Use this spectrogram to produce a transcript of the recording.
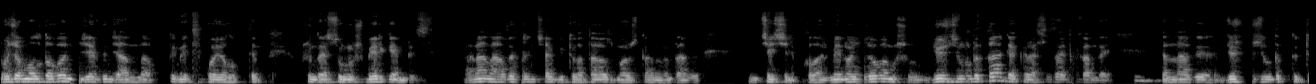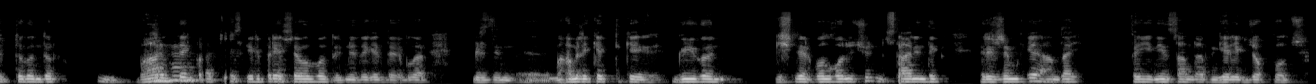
божомолдогон жердин жанына эметип коелук деп ушундай сунуш бергенбиз анан азырынча күтүп атабыз может аны дагы чечилип калар мен ойлогом ушул жүз жылдыкка как раз сиз айткандай жанагы жүз жылдыкты түптөгөндөр баарын тең практически репрессия болбоду эмне дегенде булар биздин мамлекеттикке күйгөн кишилер болгон үчүн сталиндик режимге андай кыйын инсандардын кереги жок болчу.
